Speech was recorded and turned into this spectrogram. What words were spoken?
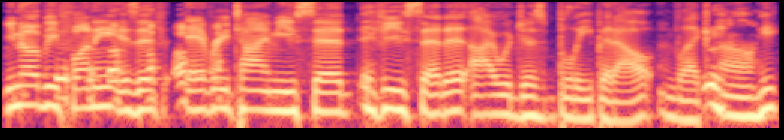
you know, it'd be funny is if every time you said if you said it, I would just bleep it out and be like, oh, he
